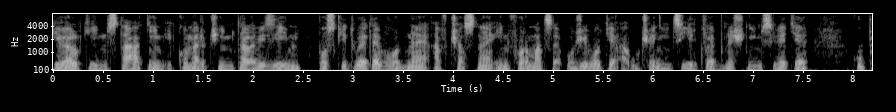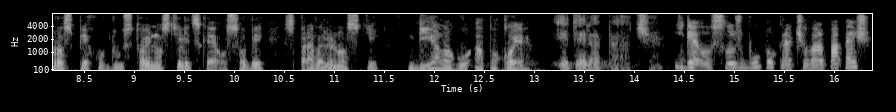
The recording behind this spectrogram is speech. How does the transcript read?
i velkým státním i komerčním televizím, poskytujete vhodné a včasné informace o životě a učení církve v dnešním světě ku prospěchu důstojnosti lidské osoby, spravedlnosti, dialogu a pokoje. Jde o službu, pokračoval papež,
